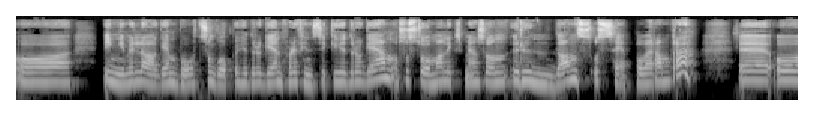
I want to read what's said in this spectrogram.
og ingen vil lage en båt som går på hydrogen, for det fins ikke hydrogen, og så står man liksom i en sånn runddans og ser på hverandre. Og,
